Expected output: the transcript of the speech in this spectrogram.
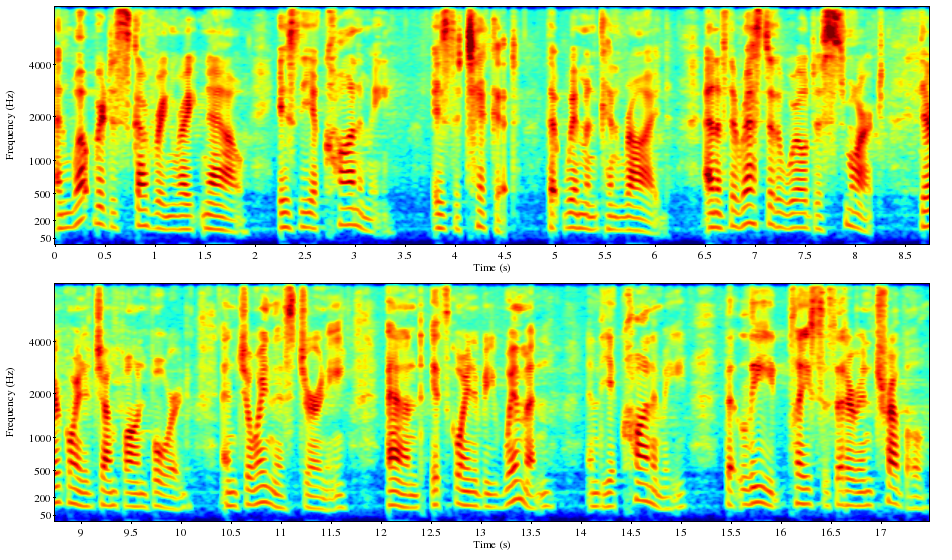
And what we're discovering right now is the economy is the ticket that women can ride. And if the rest of the world is smart, they're going to jump on board and join this journey. And it's going to be women and the economy that lead places that are in trouble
